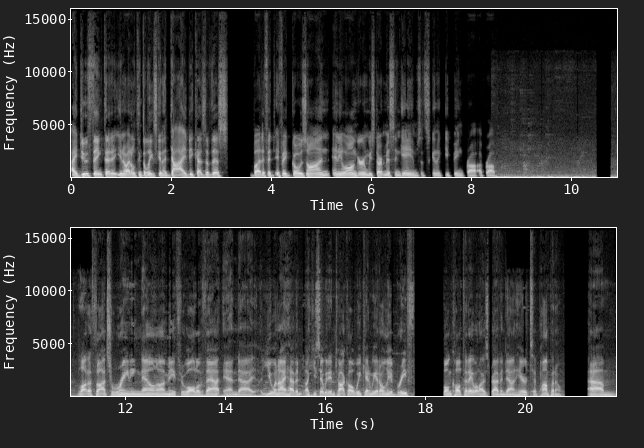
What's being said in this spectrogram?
i do think that it, you know i don't think the league's going to die because of this but if it if it goes on any longer and we start missing games, it's going to keep being pro- a problem. A lot of thoughts raining down on me through all of that, and uh, you and I haven't, like you said, we didn't talk all weekend. We had only a brief phone call today while I was driving down here to Pompano. Um,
